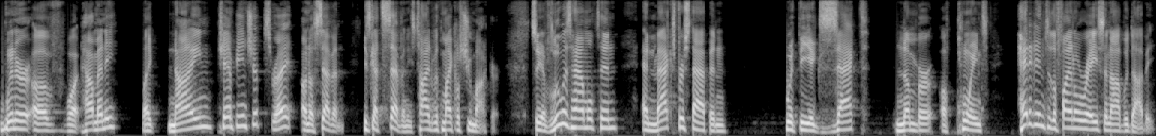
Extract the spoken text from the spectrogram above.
winner of what? How many? Like nine championships, right? Oh no, seven. He's got seven. He's tied with Michael Schumacher. So you have Lewis Hamilton and Max Verstappen with the exact number of points headed into the final race in Abu Dhabi.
